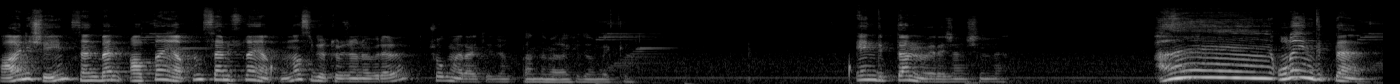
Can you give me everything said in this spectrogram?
Aynı şeyin sen ben alttan yaptım sen üstten yaptın. Nasıl götüreceksin öbür eve? Çok merak ediyorum. Ben de merak ediyorum bekle. En dipten mi vereceksin şimdi? Ha, ona en dipten.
